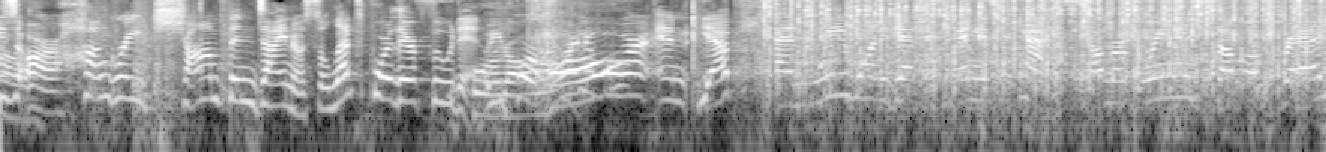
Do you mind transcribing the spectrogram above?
These are hungry, chomping dinos. So let's pour their food in. Pour we pour more and and yep, and we want to get as many as we can. Some are green, some are red.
